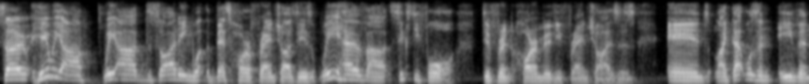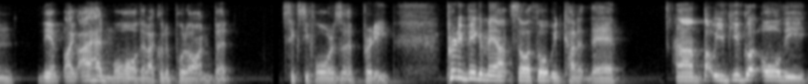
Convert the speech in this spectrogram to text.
So here we are. We are deciding what the best horror franchise is. We have uh, 64 different horror movie franchises, and like that wasn't even the like I had more that I could have put on, but 64 is a pretty pretty big amount, so I thought we'd cut it there. Um, but we've you've got all the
